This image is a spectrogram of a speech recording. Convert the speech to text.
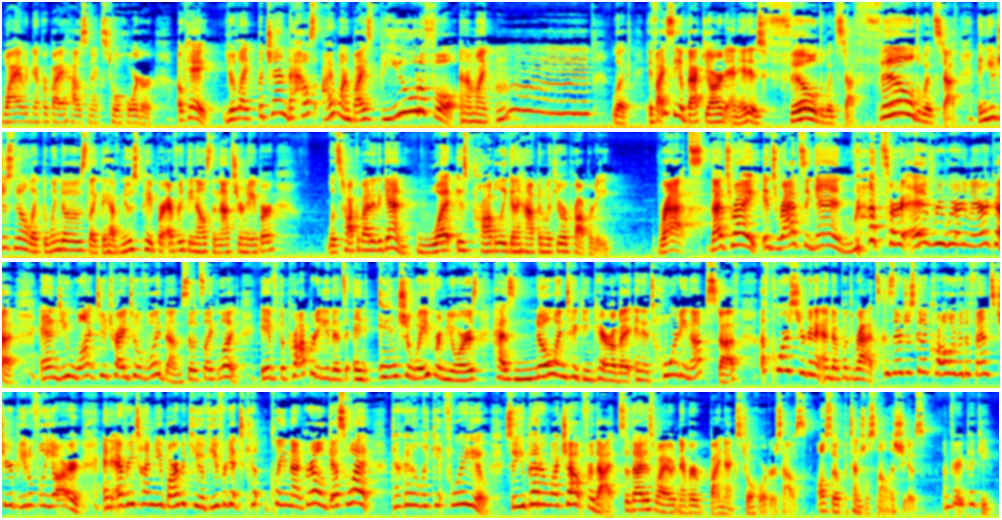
why I would never buy a house next to a hoarder. Okay, you're like, but Jen, the house I want to buy is beautiful. And I'm like, mm, look, if I see a backyard and it is filled with stuff, filled with stuff, and you just know like the windows, like they have newspaper, everything else, and that's your neighbor, let's talk about it again. What is probably going to happen with your property? Rats. That's right. It's rats again. Rats are everywhere in America and you want to try to avoid them. So it's like, look, if the property that's an inch away from yours has no one taking care of it and it's hoarding up stuff, of course you're going to end up with rats because they're just going to crawl over the fence to your beautiful yard. And every time you barbecue, if you forget to clean that grill, guess what? They're going to lick it for you. So you better watch out for that. So that is why I would never buy next to a hoarder's house. Also, potential smell issues. I'm very picky.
